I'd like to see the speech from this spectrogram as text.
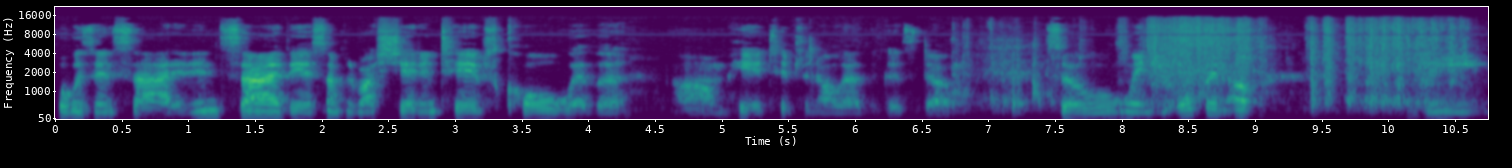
what was inside. And inside there's something about shedding tips, cold weather, um, hair tips, and all that other good stuff. So when you open up the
